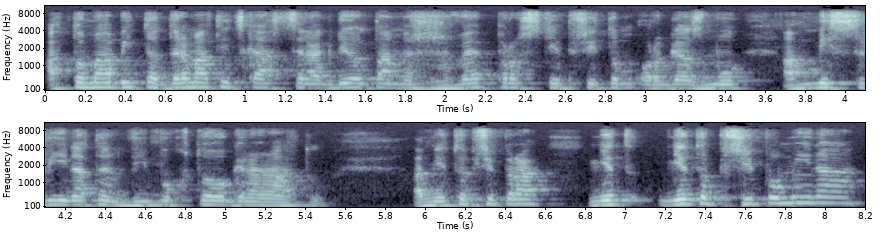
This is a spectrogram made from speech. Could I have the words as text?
a to má být ta dramatická scéna, kdy on tam řve prostě při tom orgazmu a myslí na ten výbuch toho granátu. A mě to, připadá, mě, mě to připomíná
